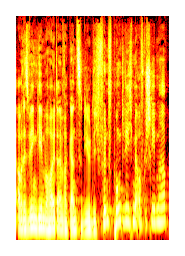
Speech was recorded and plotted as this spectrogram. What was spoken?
Aber deswegen gehen wir heute einfach ganz zu dir durch fünf Punkte, die ich mir aufgeschrieben habe.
